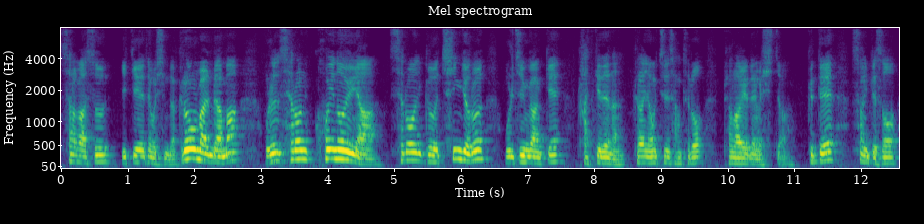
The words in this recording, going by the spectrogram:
살아갈 수 있게 된 것입니다. 그런 말미암아 우리는 새로운 코이노이야, 새로운 그 친교를 우리 주님과 함께 갖게 되는 그런 영적 상태로 변하게 되는 것이죠. 그때 성령께서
